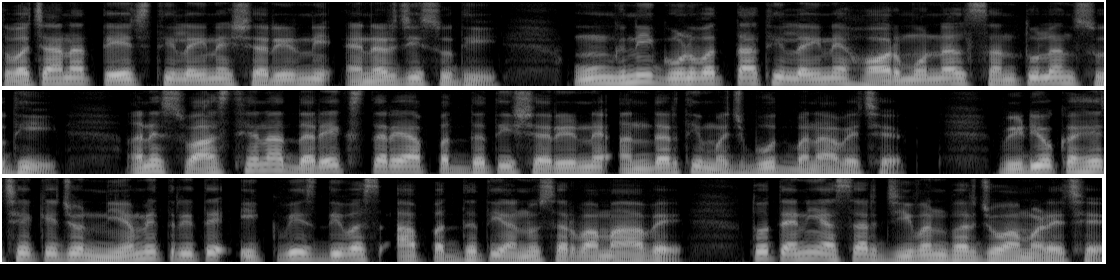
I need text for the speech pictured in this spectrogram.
ત્વચાના તેજથી લઈને શરીરની એનર્જી સુધી, ઊંઘની ગુણવત્તાથી લઈને હોર્મોનલ સંતુલન સુધી અને સ્વાસ્થ્યના દરેક સ્તરે આ પદ્ધતિ શરીરને અંદરથી મજબૂત બનાવે છે. વિડિયો કહે છે કે જો નિયમિત રીતે એકવીસ દિવસ આ પદ્ધતિ અનુસરવામાં આવે, તો તેની અસર જીવનભર જોવા મળે છે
